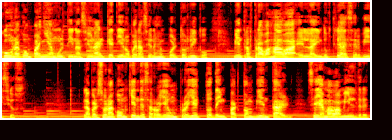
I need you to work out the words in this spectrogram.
con una compañía multinacional que tiene operaciones en Puerto Rico mientras trabajaba en la industria de servicios. La persona con quien desarrollé un proyecto de impacto ambiental se llamaba Mildred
